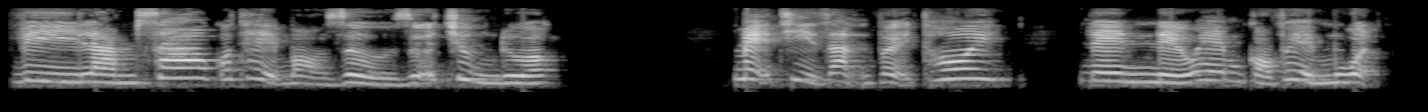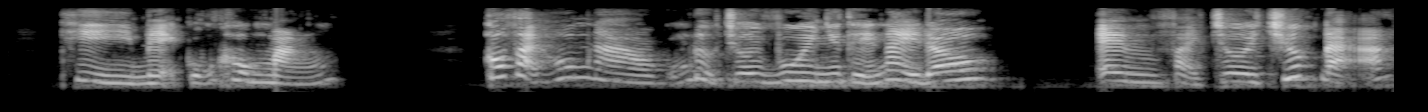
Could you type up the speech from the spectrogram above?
vì làm sao có thể bỏ dở giữa chừng được. Mẹ chỉ dặn vậy thôi, nên nếu em có về muộn thì mẹ cũng không mắng. Có phải hôm nào cũng được chơi vui như thế này đâu. Em phải chơi trước đã.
